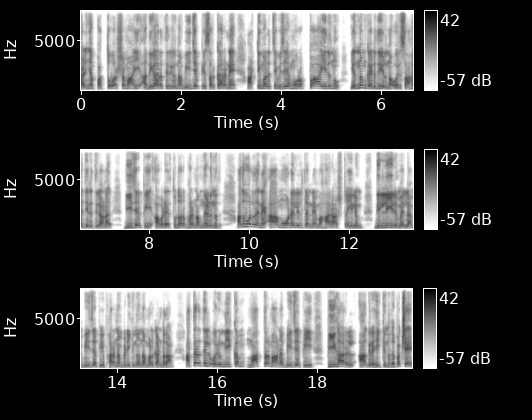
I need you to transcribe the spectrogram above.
കഴിഞ്ഞ പത്ത് വർഷമായി അധികാരത്തിലിരുന്ന ബി ജെ പി സർക്കാരിനെ അട്ടിമറിച്ച് വിജയം ഉറപ്പായിരുന്നു എന്നും കരുതിയിരുന്ന ഒരു സാഹചര്യത്തിലാണ് ബി ജെ പി അവിടെ തുടർഭരണം നേടുന്നത്. അതുപോലെ തന്നെ ആ മോഡലിൽ തന്നെ മഹാരാഷ്ട്രയിലും ദില്ലിയിലുമെല്ലാം ബി ജെ പി ഭരണം പിടിക്കുന്നത് നമ്മൾ കണ്ടതാണ്. അത്തരത്തിൽ ഒരു നീക്കം മാത്രമാണ് ബി ജെ പി ബീഹാറിൽ ആഗ്രഹിക്കുന്നത്. പക്ഷേ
